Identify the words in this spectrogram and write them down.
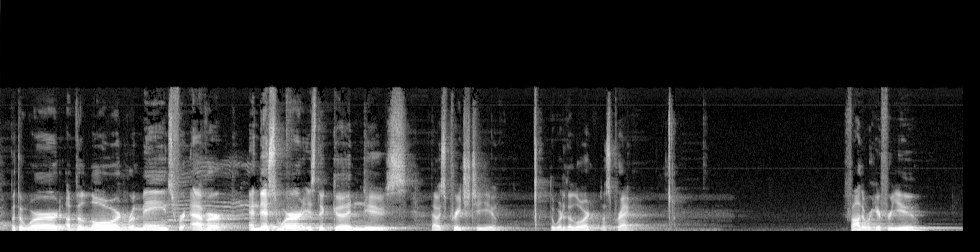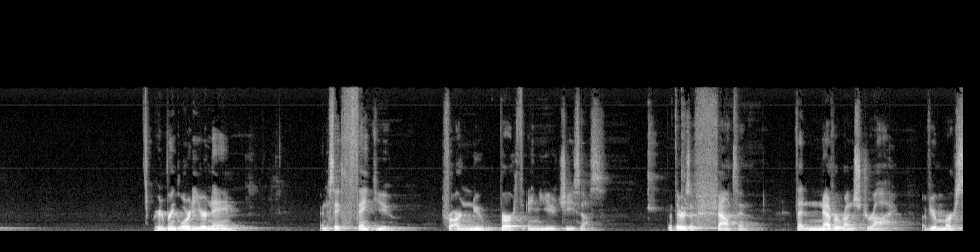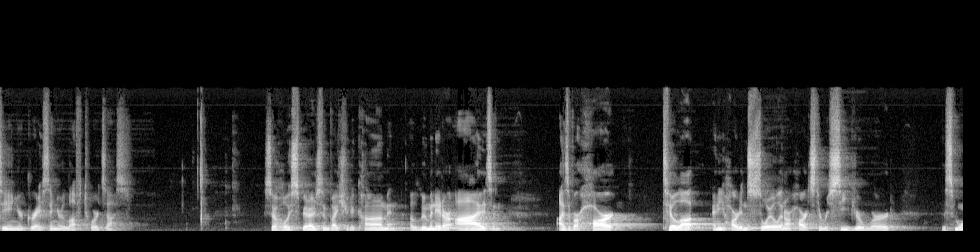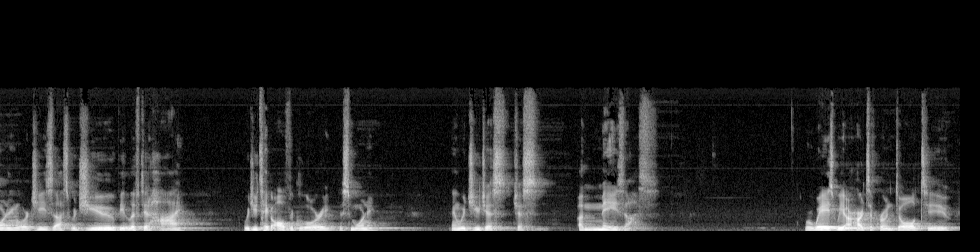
but the word of the Lord remains forever. And this word is the good news that was preached to you. The word of the Lord. Let's pray. Father, we're here for you. We're here to bring glory to your name and to say thank you for our new birth in you, Jesus. That there is a fountain that never runs dry of your mercy and your grace and your love towards us. So, Holy Spirit, I just invite you to come and illuminate our eyes and eyes of our heart, till up any hardened soil in our hearts to receive your word this morning, Lord Jesus. Would you be lifted high? Would you take all the glory this morning? And would you just, just amaze us? Where ways we, our hearts have grown dulled to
